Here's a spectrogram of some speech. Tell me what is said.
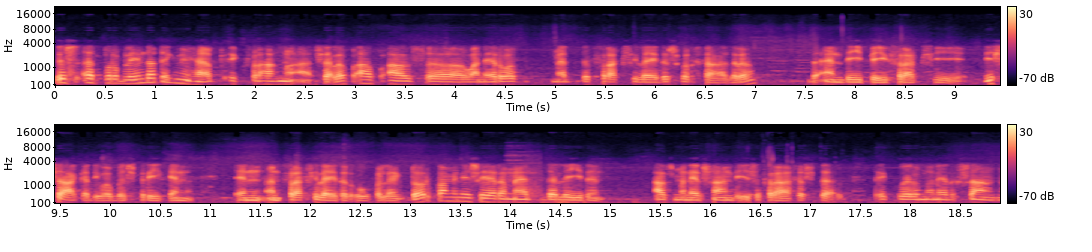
Dus het probleem dat ik nu heb, ik vraag me zelf af als wanneer we met de fractieleiders vergaderen de NDP-fractie die zaken die we bespreken in een fractieleideroverleg doorcommuniceren met de leden als meneer Sang deze vragen stelt. Ik wil meneer Sang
